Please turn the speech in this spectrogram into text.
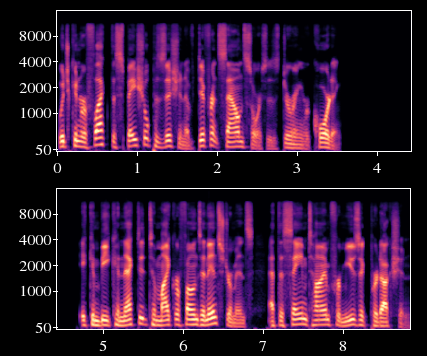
which can reflect the spatial position of different sound sources during recording. It can be connected to microphones and instruments at the same time for music production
